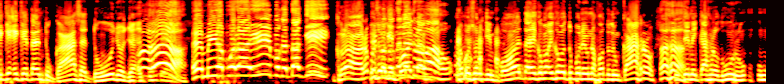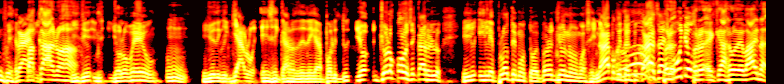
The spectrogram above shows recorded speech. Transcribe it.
es, que, es que está en tu casa, es tuyo. Ya, tú Ajá, es mía por ahí, porque está aquí. Claro, pues ¿Y eso es lo que importa. trabajo? No, pues eso es lo que importa. Es como, es como tú pones una foto de un carro. Ajá. Tú tienes el carro duro, un, un Ferrari. Bacano, ajá. Y yo, y yo lo veo. Y yo digo, diablo, ese carro de Negrapoli. Tú- Yo, yo lo cojo ese carro y, lo- y, y le explote el motor, pero yo no voy a hacer nada porque está en tu casa, Pero, es tuyo. pero el carro de vaina,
